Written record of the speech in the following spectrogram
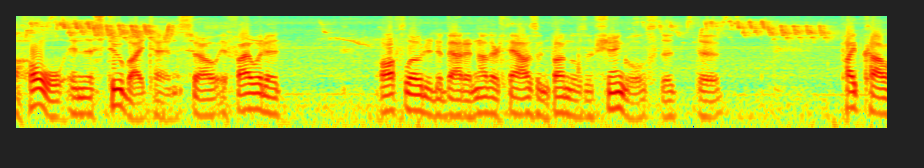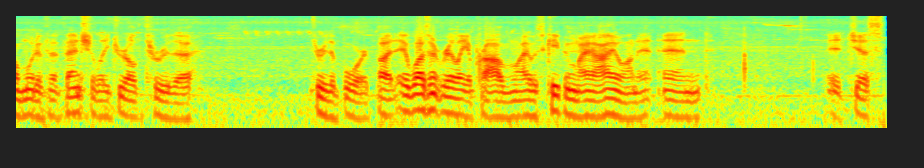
a hole in this 2x10 so if I would have offloaded about another thousand bundles of shingles the, the pipe column would have eventually drilled through the through the board but it wasn't really a problem. I was keeping my eye on it and it just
